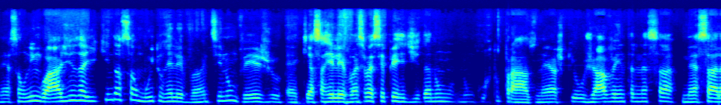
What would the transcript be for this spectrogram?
né? São linguagens aí que ainda são muito relevantes e não vejo é, que essa relevância vai ser perdida num, num, curto prazo, né? Acho que o Java entra nessa, nessa,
